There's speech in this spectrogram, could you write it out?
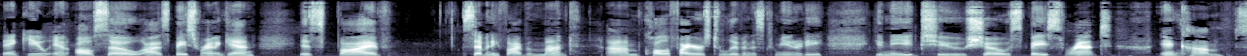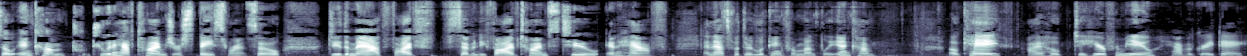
Thank you. And also, uh, space rent again is 575 a month. Um, qualifiers to live in this community, you need to show space rent income. So income two and a half times your space rent. So do the math, 575 times two and a half. And that's what they're looking for monthly income. Okay, I hope to hear from you. Have a great day.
